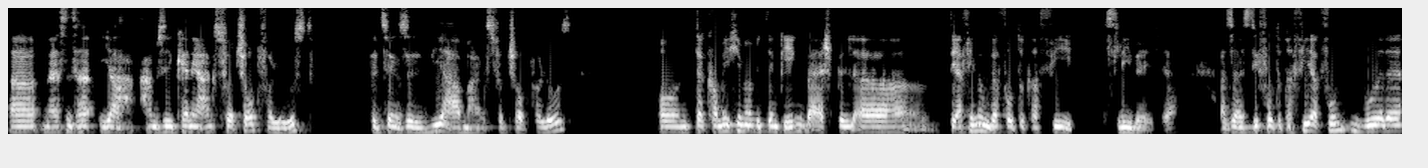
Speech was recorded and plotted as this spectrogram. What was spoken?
äh, meistens, ja, haben Sie keine Angst vor Jobverlust? Beziehungsweise wir haben Angst vor Jobverlust. Und da komme ich immer mit dem Gegenbeispiel äh, der Erfindung der Fotografie. Das liebe ich. Ja. Also als die Fotografie erfunden wurde,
